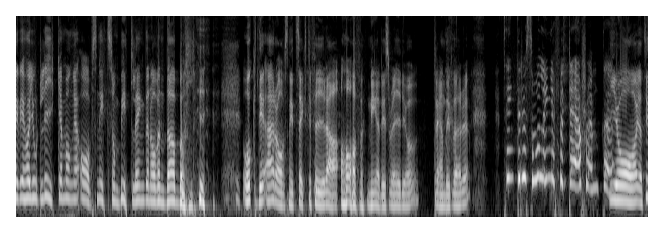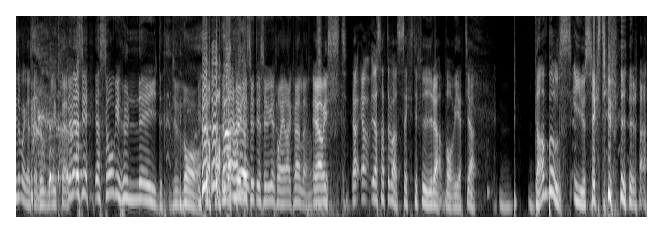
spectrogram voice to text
Hörni, vi har gjort lika många avsnitt som bitlängden av en double och det är avsnitt 64 av Medis Radio. Trendigt värre. Tänkte du så länge för det skämtet? Ja, jag tyckte det var ganska roligt Nej, skämt. men alltså, jag såg ju hur nöjd du var. Det där har ju du suttit och sugit på hela kvällen. Ja, visst. Jag, jag, jag satte bara 64, vad vet jag? B- Doubles är ju 64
